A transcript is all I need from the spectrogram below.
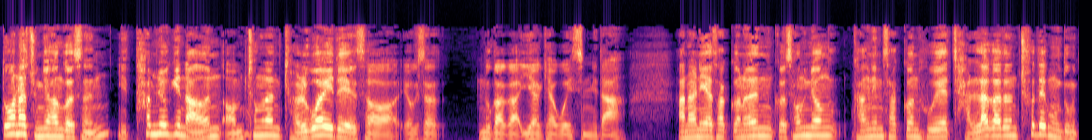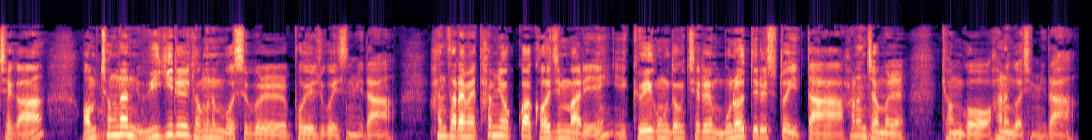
또 하나 중요한 것은 이 탐욕이 낳은 엄청난 결과에 대해서 여기서 누가가 이야기하고 있습니다. 아나니아 사건은 그 성령 강림 사건 후에 잘 나가던 초대 공동체가 엄청난 위기를 겪는 모습을 보여주고 있습니다. 한 사람의 탐욕과 거짓말이 교회 공동체를 무너뜨릴 수도 있다 하는 점을 경고하는 것입니다.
